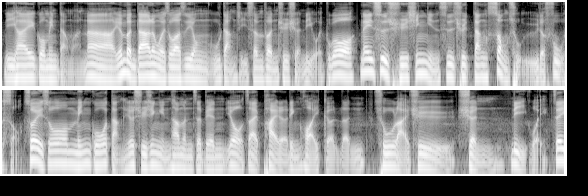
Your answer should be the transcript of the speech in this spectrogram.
离开国民党嘛，那原本大家认为说他是用无党籍身份去选立委，不过那一次徐新颖是去当宋楚瑜的副手，所以说民国党就徐新颖他们这边又再派了另外一个人出来去选立委，这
